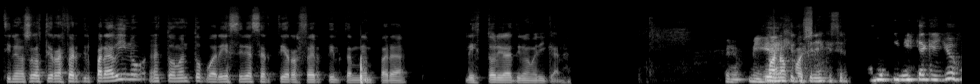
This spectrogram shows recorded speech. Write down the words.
tiene nosotros tierra fértil para vino, en este momento podría ser tierra fértil también para la historia latinoamericana. Pero Miguel bueno, pues, tienes que ser más optimista que yo.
